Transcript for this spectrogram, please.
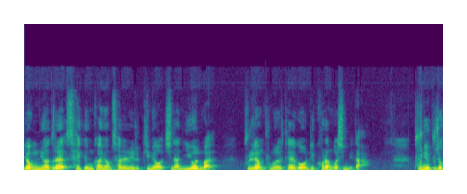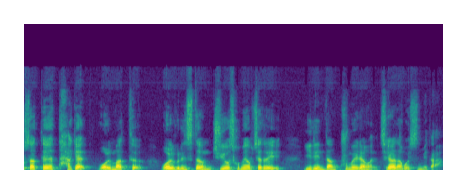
영유아들의 세균 감염 사례를 일으키며 지난 2월 말 불량품을 대거 리콜한 것입니다. 분유 부족 사태의 타겟, 월마트, 월그린스 등 주요 소매업체들이 1인당 구매량을 제한하고 있습니다.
